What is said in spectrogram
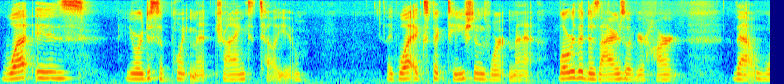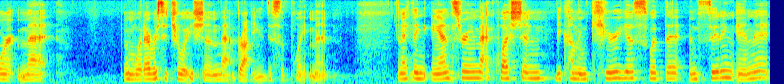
what is your disappointment trying to tell you? Like, what expectations weren't met? What were the desires of your heart that weren't met in whatever situation that brought you disappointment? And I think answering that question, becoming curious with it, and sitting in it,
